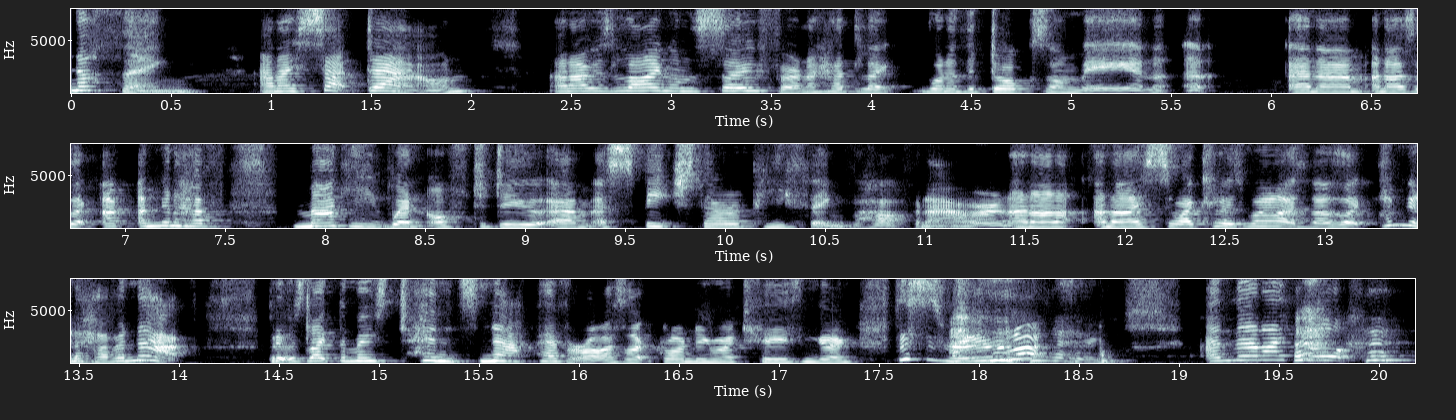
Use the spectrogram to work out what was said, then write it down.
nothing. And I sat down, and I was lying on the sofa, and I had like one of the dogs on me, and and um, and I was like, I'm, I'm going to have Maggie went off to do um, a speech therapy thing for half an hour, and and I, and I so I closed my eyes, and I was like, I'm going to have a nap, but it was like the most tense nap ever. I was like grinding my teeth and going, this is really relaxing, and then I thought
